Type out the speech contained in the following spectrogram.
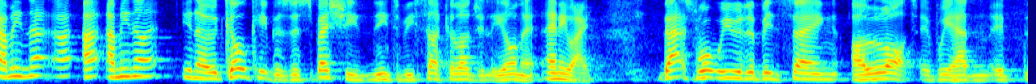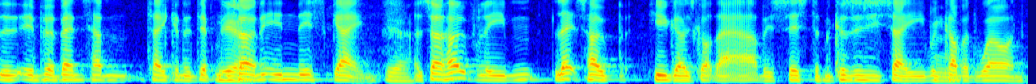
I mean, that, I- I, I mean, I, you know, goalkeepers especially need to be psychologically on it. Anyway, that's what we would have been saying a lot if we hadn't, if the if events hadn't taken a different Yeah. turn in this game. Yeah. And so hopefully, let's hope Hugo's got that out of his system because, as you say, he recovered mm. well and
